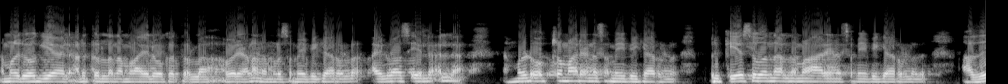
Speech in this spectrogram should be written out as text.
നമ്മൾ രോഗിയാൽ അടുത്തുള്ള നമ്മൾ അയൽവക്കത്തുള്ള അവരാണ് നമ്മൾ സമീപിക്കാറുള്ളത്. അയൽവാസിയല്ല അല്ല നമ്മൾ ഡോക്ടർമാരെയാണ് സമീപിക്കാറുള്ളത്. ഒരു കേസ് വന്നാൽ നമ്മൾ ആരെയാണ് സമീപിക്കാറുള്ളത്? അത്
